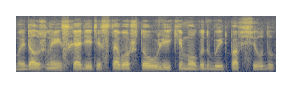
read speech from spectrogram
мы должны исходить из того, что улики могут быть повсюду».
